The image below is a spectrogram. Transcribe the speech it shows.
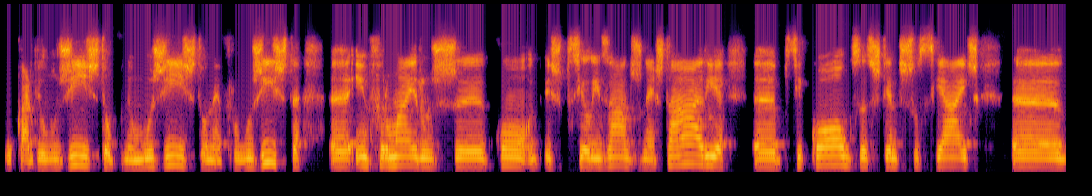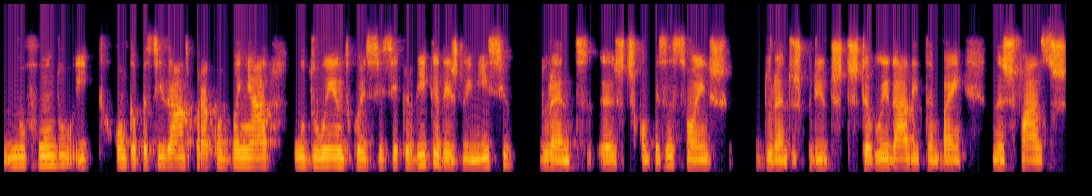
o cardiologista, o pneumologista, o nefrologista, uh, enfermeiros uh, com, especializados nesta área, uh, psicólogos, assistentes sociais, no fundo, e com capacidade para acompanhar o doente com insuficiência cardíaca desde o início, durante as descompensações, durante os períodos de estabilidade e também nas fases,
